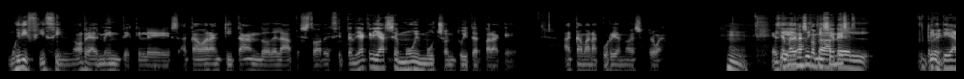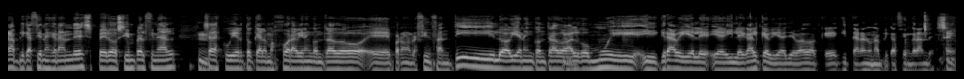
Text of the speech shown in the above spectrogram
muy difícil, ¿no? Realmente que les acabaran quitando de la App Store. Es decir, tendría que liarse muy mucho en Twitter para que acabara ocurriendo eso. Pero bueno, Hmm. el Sí, tema de las comisiones. Apple retirar aplicaciones grandes, pero siempre al final Hmm, se ha descubierto que a lo mejor habían encontrado eh, pornografía infantil o habían encontrado Mm. algo muy grave y, e ilegal que había llevado a que quitaran una aplicación grande. Sí,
